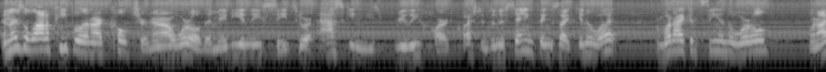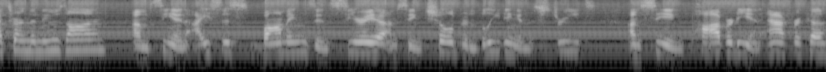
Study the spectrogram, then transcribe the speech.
And there's a lot of people in our culture and in our world, and maybe in these seats, who are asking these really hard questions. And they're saying things like, you know what? From what I can see in the world, when I turn the news on, I'm seeing ISIS bombings in Syria. I'm seeing children bleeding in the streets. I'm seeing poverty in Africa.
